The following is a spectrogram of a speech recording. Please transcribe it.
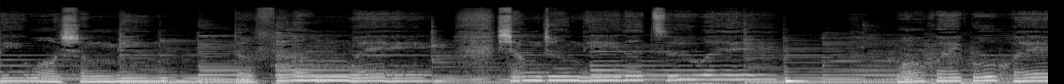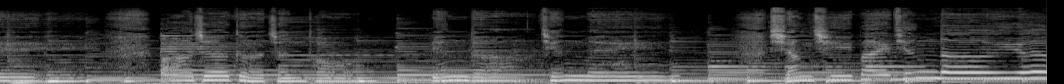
离我生命的范围？想着你的滋味，我会不会把这个枕头变得甜美？想起白天的约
